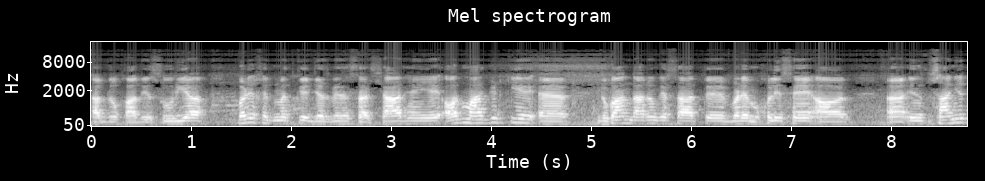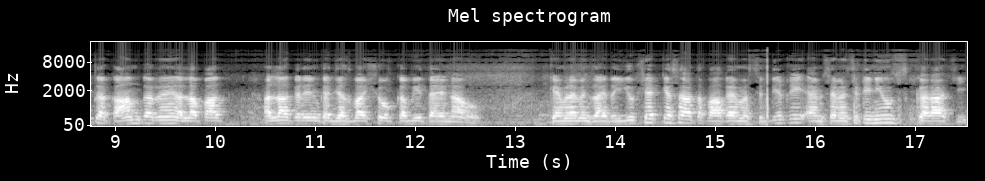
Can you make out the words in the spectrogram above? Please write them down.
عبد القادر سوریا بڑے خدمت کے جذبے سے سرشار ہیں یہ اور مارکیٹ کے دکانداروں کے ساتھ بڑے مخلص ہیں اور انسانیت کا کام کر رہے ہیں۔ اللہ پاک، اللہ کرے ان کا جذبہ شوق کبھی طے نہ ہو۔ کیمرہ مین زائد ایوب شیخ کے ساتھ Afaq Ahmed Siddiqui, M seven city news, Karachi.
